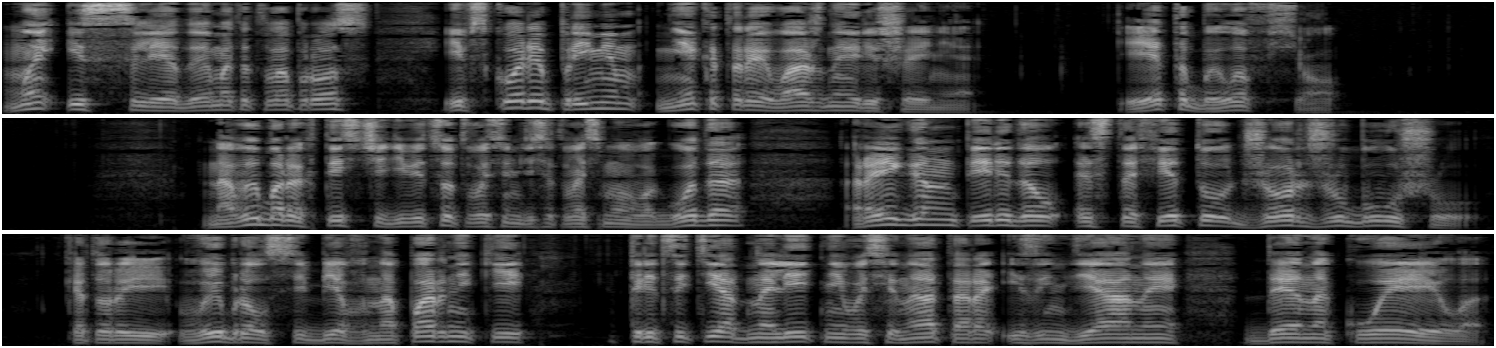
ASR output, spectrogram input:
«Мы исследуем этот вопрос и вскоре примем некоторые важные решения». И это было все. На выборах 1988 года Рейган передал эстафету Джорджу Бушу, который выбрал себе в напарники 31-летнего сенатора из Индианы Дэна Куэйла.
